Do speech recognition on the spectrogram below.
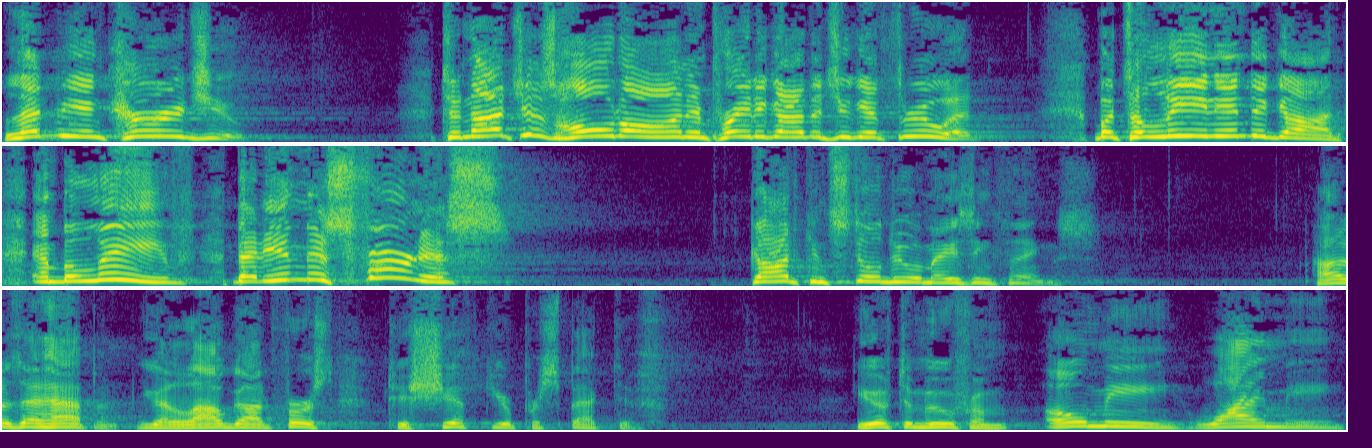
Let me encourage you to not just hold on and pray to God that you get through it, but to lean into God and believe that in this furnace, God can still do amazing things. How does that happen? You got to allow God first to shift your perspective. You have to move from, oh, me, why me,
